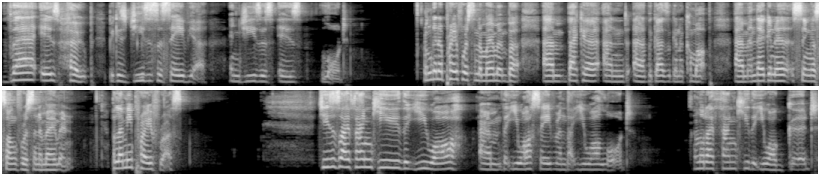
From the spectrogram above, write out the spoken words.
There is hope because Jesus is Savior and Jesus is Lord. I'm going to pray for us in a moment, but um, Becca and uh, the guys are going to come up um, and they're going to sing a song for us in a moment. But let me pray for us. Jesus, I thank you that you are, um, that you are Savior and that you are Lord. And Lord, I thank you that you are good,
